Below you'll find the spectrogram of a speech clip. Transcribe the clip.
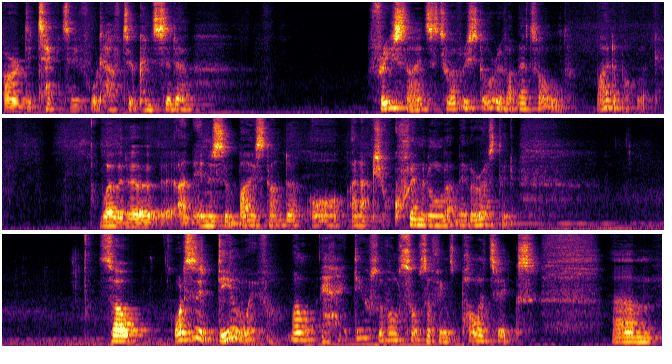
or a detective would have to consider three sides to every story that they're told by the public. Whether they're an innocent bystander or an actual criminal that they've arrested. So, what does it deal with? Well, it deals with all sorts of things politics, um,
